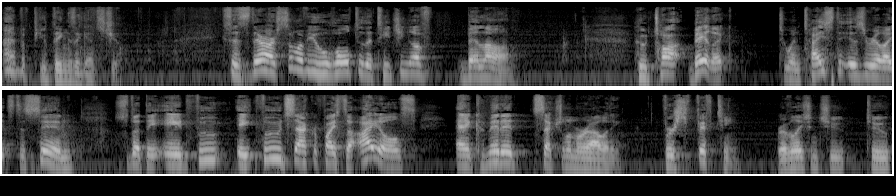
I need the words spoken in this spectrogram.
I have a few things against you. He says, There are some of you who hold to the teaching of Balaam, who taught Balak to entice the Israelites to sin so that they ate food, ate food sacrificed to idols and committed sexual immorality. Verse 15, Revelation 2, 2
